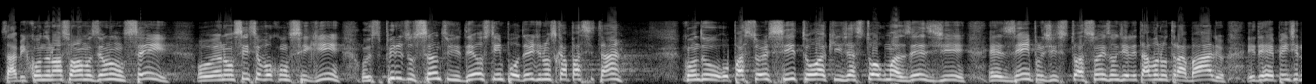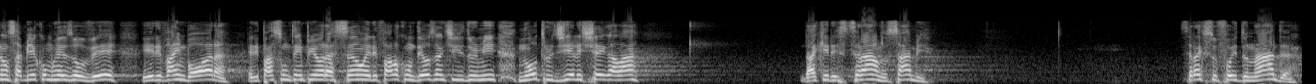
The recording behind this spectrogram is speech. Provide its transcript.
Sabe, quando nós falamos eu não sei, ou eu não sei se eu vou conseguir, o Espírito Santo de Deus tem poder de nos capacitar. Quando o pastor citou aqui, já citou algumas vezes de exemplos de situações onde ele estava no trabalho e de repente ele não sabia como resolver e ele vai embora. Ele passa um tempo em oração, ele fala com Deus antes de dormir. No outro dia ele chega lá, dá aquele estralo, sabe? Será que isso foi do nada?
